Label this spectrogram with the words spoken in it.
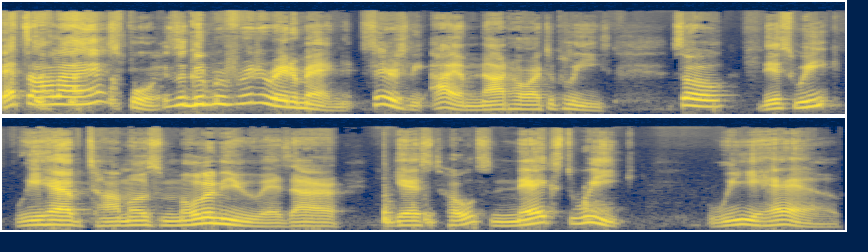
That's all I asked for. It's a good refrigerator magnet. Seriously, I am not hard to please. So, this week we have Thomas Molyneux as our guest host. Next week, we have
